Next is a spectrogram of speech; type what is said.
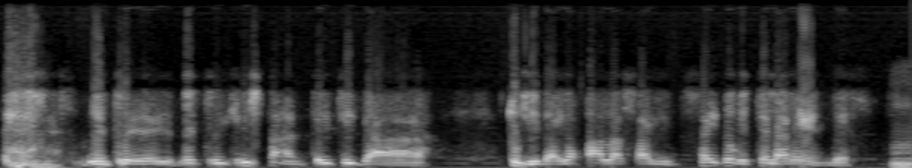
mentre, mentre il Cristante ti dà, tu gli dai la palla, sai, sai dove te la rende. Mm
